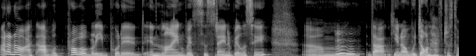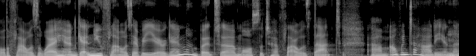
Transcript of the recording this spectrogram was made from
I don't know. I, I would probably put it in line with sustainability. Um, That you know we don't have to throw the flowers away and get new flowers every year again, but um, also to have flowers that um, are winter hardy and that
